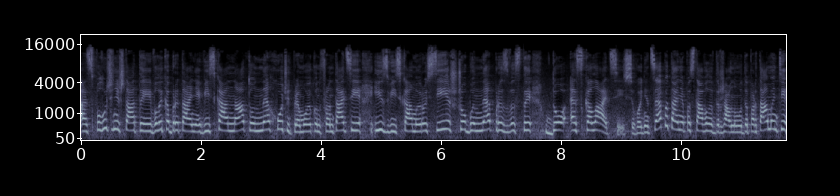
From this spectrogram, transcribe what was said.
е, Сполучені Штати, Велика Британія, війська НАТО не хочуть прямої конфронтації із військами Росії, щоб не призвести до ескалації. Сьогодні це питання поставили в державному департаменті,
